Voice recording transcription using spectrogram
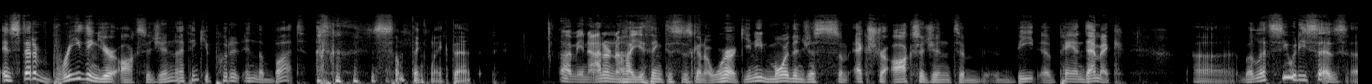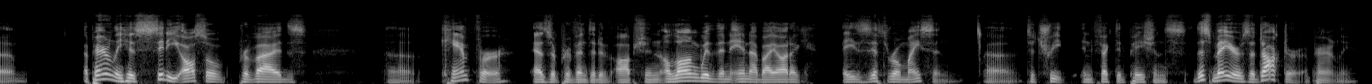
Instead of breathing your oxygen, I think you put it in the butt. Something like that. I mean, I don't know how you think this is going to work. You need more than just some extra oxygen to beat a pandemic. Uh, but let's see what he says. Uh, apparently, his city also provides uh, camphor as a preventative option, along with an antibiotic, azithromycin, uh, to treat infected patients. This mayor is a doctor, apparently,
